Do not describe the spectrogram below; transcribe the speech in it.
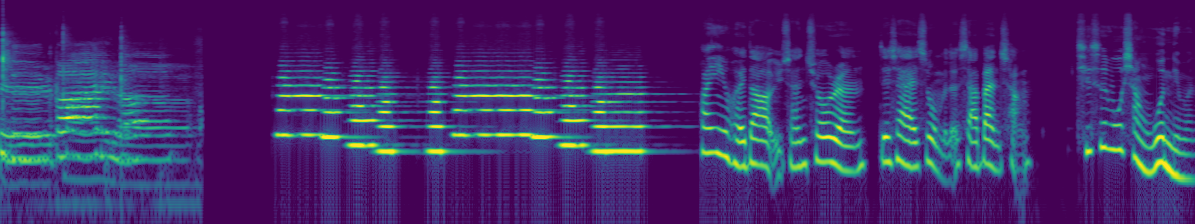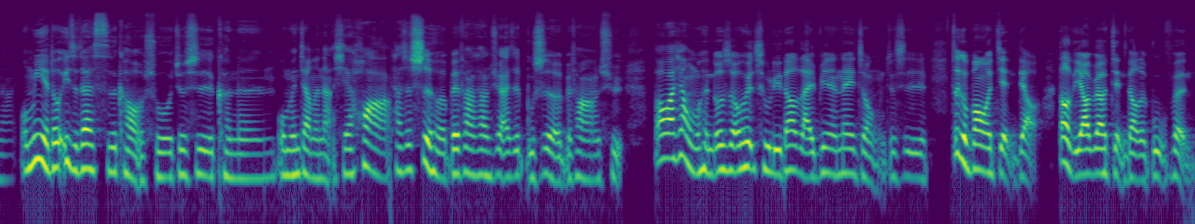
日快乐！欢迎回到羽山丘人，接下来是我们的下半场。其实我想问你们啊，我们也都一直在思考说，就是可能我们讲的哪些话，它是适合被放上去，还是不适合被放上去？包括像我们很多时候会处理到来宾的那种，就是这个帮我剪掉，到底要不要剪掉的部分。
